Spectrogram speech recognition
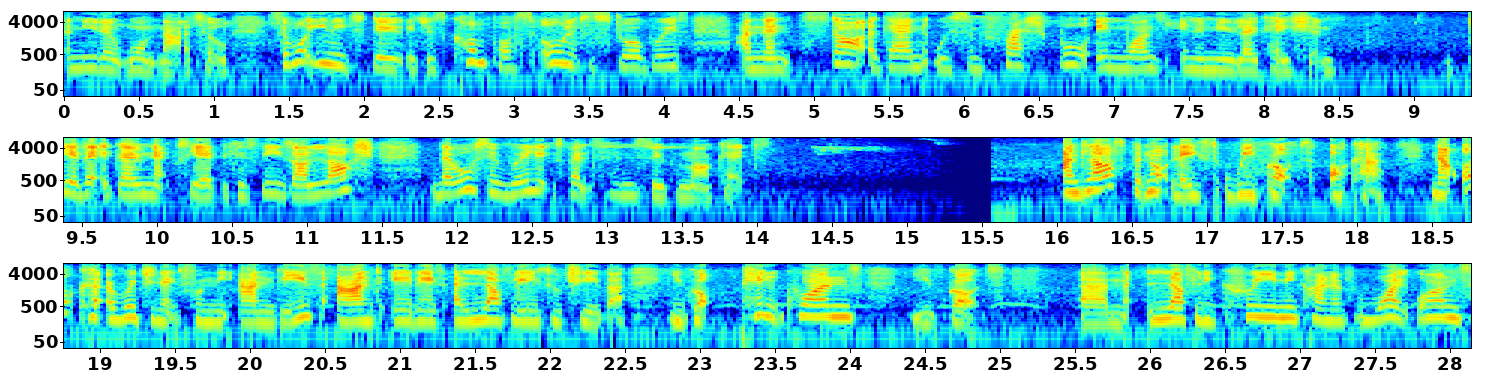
and you don't want that at all. So what you need to do is just compost all of the strawberries and then start again with some fresh bought in ones in a new location give it a go next year because these are lush. And they're also really expensive in supermarkets. And last but not least, we've got oca. Now, oca originates from the Andes and it is a lovely little tuber. You've got pink ones, you've got um, lovely creamy kind of white ones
